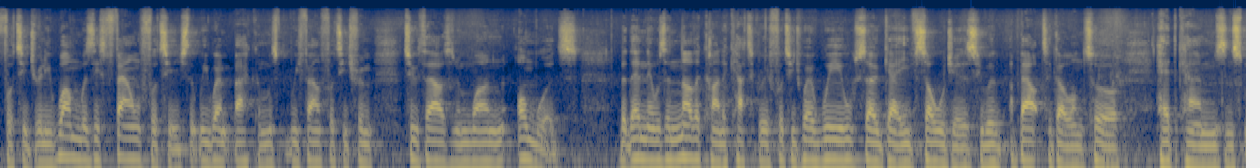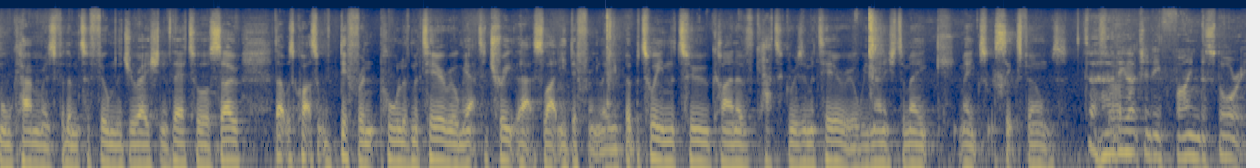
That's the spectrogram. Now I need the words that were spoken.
footage really. One was this found footage that we went back and was, we found footage from 2001 onwards. But then there was another kind of category of footage where we also gave soldiers who were about to go on tour head cams and small cameras for them to film the duration of their tour. So that was quite a sort of different pool of material. We had to treat that slightly differently. But between the two kind of categories of material, we managed to make, make sort of six films. So how do you actually find a story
